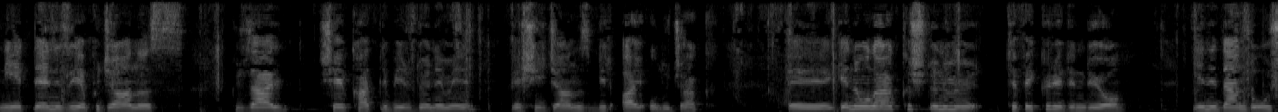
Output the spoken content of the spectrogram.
niyetlerinizi yapacağınız güzel, şefkatli bir dönemi yaşayacağınız bir ay olacak. Ee, genel olarak kış dönümü tefekkür edin diyor. Yeniden doğuş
